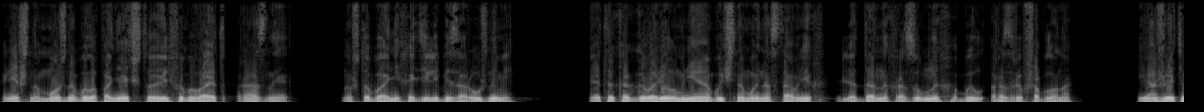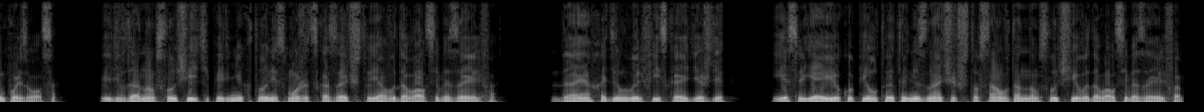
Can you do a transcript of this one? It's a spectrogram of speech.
Конечно, можно было понять, что эльфы бывают разные, но чтобы они ходили безоружными, Это, как говорил мне обычно мой наставник, для данных разумных был разрыв шаблона. Я же этим пользовался. Ведь в данном случае теперь никто не сможет сказать, что я выдавал себя за эльфа. Да, я ходил в эльфийской одежде. Если я ее купил, то это не значит, что сам в данном случае выдавал себя за эльфа.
